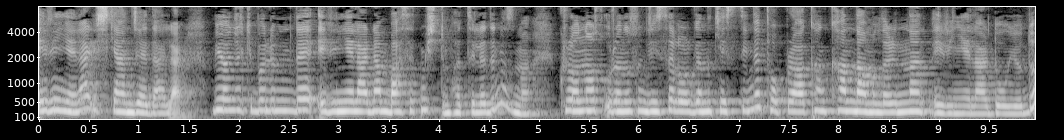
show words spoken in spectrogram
erinyeler işkence ederler. Bir önceki bölümde erinyelerden bahsetmiştim hatırladınız mı? Kronos Uranus'un cinsel organı kestiğinde toprağa akan kan damlalarından erinyeler doğuyordu.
